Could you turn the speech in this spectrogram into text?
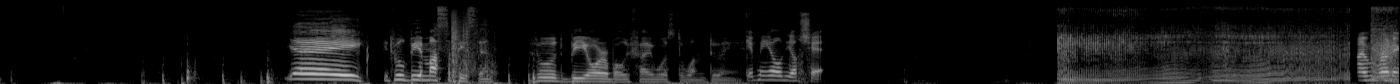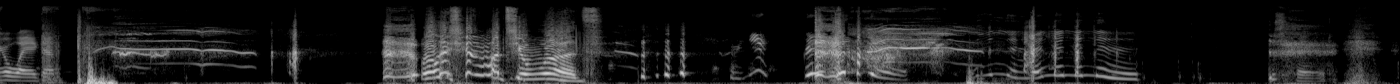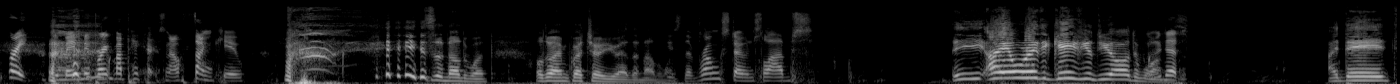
Yay! It will be a masterpiece then. It would be horrible if I was the one doing it. Give me all your shit. I'm running away again. well, you should watch your words. Great, you made me break my pickaxe now. Thank you. Here's another one. Although I'm quite sure you had another one. Use the wrong stone slabs. I already gave you the other No, one. I did.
